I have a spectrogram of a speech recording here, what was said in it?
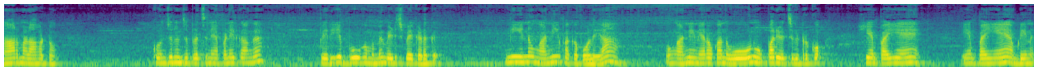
நார்மல் ஆகட்டும். கொஞ்ச நஞ்ச பிரச்சனையாக பண்ணியிருக்காங்க பெரிய பூகம்பமே வெடிச்சு போய் கிடக்கு. நீ என்ன உங்கள் அண்ணியை பார்க்க போகலையா உங்கள் அண்ணி நேரம் உட்காந்து ஓன்னு ஒப்பாரி வச்சுக்கிட்டு இருக்கோம். என் பையன் என் பையன் அப்படின்னு.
